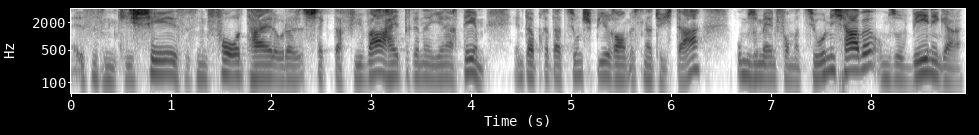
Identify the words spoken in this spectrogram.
Ist es ein Klischee? Ist es ein Vorurteil oder steckt da viel Wahrheit drin? Je nachdem. Interpretationsspielraum ist natürlich da. Umso mehr Informationen ich habe, umso weniger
